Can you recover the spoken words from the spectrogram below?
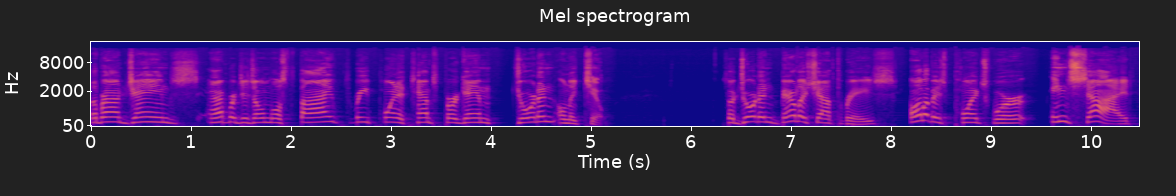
LeBron James averages almost five three point attempts per game. Jordan, only two. So Jordan barely shot threes. All of his points were inside,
